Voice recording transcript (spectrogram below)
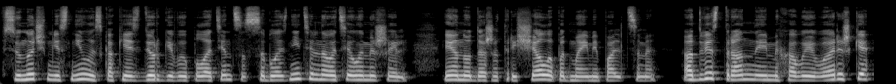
Всю ночь мне снилось, как я сдергиваю полотенце с соблазнительного тела Мишель, и оно даже трещало под моими пальцами, а две странные меховые варежки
